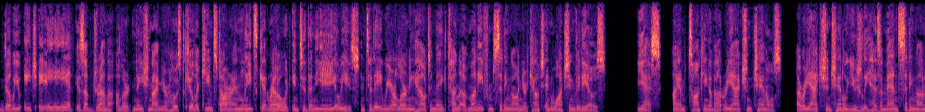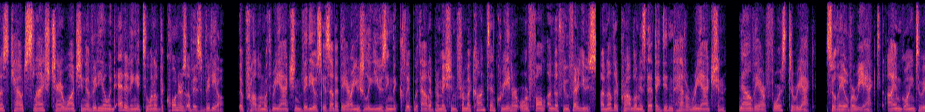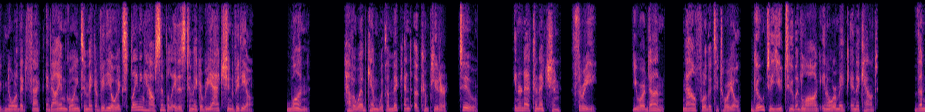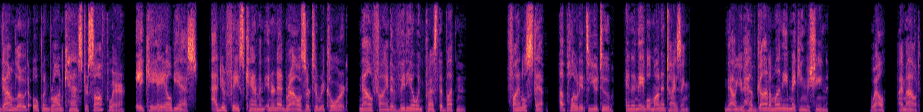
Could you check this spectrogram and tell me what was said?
WHAAA it is up drama alert nation I'm your host Killer Keemstar and let's get right into the news and today we are learning how to make ton of money from sitting on your couch and watching videos. Yes, I am talking about reaction channels. A reaction channel usually has a man sitting on his couch slash chair watching a video and editing it to one of the corners of his video. The problem with reaction videos is that they are usually using the clip without a permission from a content creator or fall under through fair use. Another problem is that they didn't have a reaction, now they are forced to react, so they overreact. I am going to ignore that fact and I am going to make a video explaining how simple it is to make a reaction video. 1. Have a webcam with a mic and a computer. 2. Internet connection. 3. You are done. Now for the tutorial. Go to YouTube and log in or make an account. Then download Open Broadcaster software, aka OBS. Add your face cam and internet browser to record. Now find a video and press the button. Final step, upload it to YouTube, and enable monetizing. Now you have got a money-making machine. Well, I'm out.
